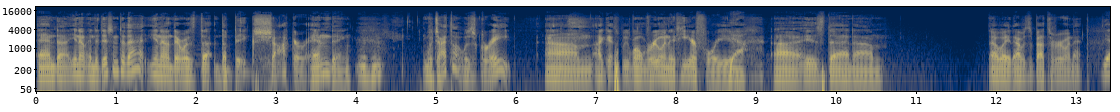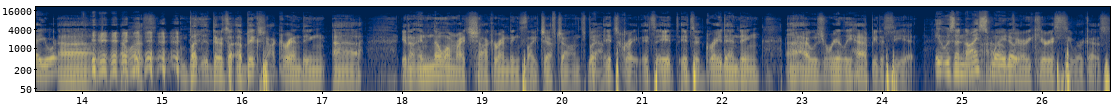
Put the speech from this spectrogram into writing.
And uh, you know, in addition to that, you know, there was the the big shocker ending, which I thought was great. Um, I guess we won't ruin it here for you. Yeah. Uh, is that? Um, oh wait, I was about to ruin it. Yeah, you were. Uh, I was, but there's a, a big shocker ending. Uh, you know, and no one writes shocker endings like Geoff Johns, but Yeah. it's great. It's it, it's a great ending. Uh, I was really happy to see it. it was a nice way I'm to very curious to see where it goes.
